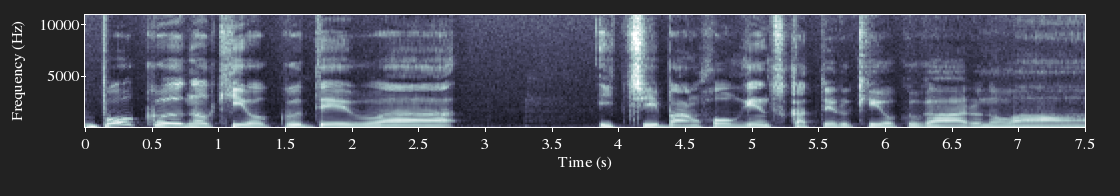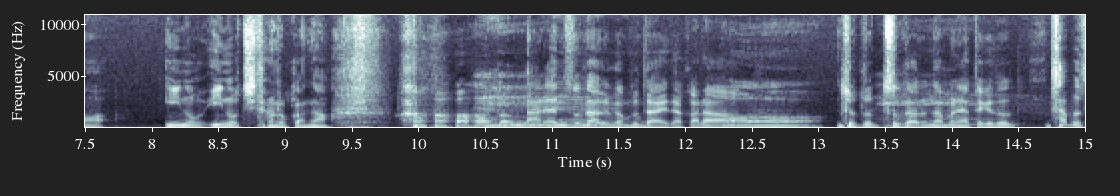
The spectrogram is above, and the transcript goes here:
僕の記憶では一番方言使ってる記憶があるのは「いの命」なのかな？あ あれは津軽が舞台だからあちょっと津軽なまりあったけど多分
